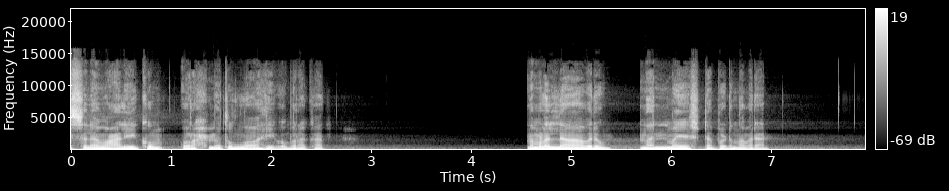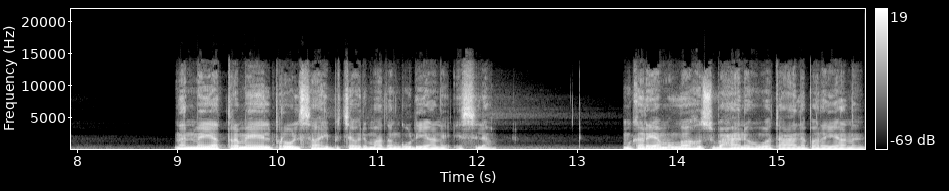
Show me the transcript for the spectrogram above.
അസ്സലാമു അലൈക്കും വറഹമത്തല്ലാഹി വബർക്കാത്ത് നമ്മളെല്ലാവരും നന്മയെ ഇഷ്ടപ്പെടുന്നവരാണ്. നന്മയെ അത്രമേൽ പ്രോത്സാഹിപ്പിച്ച ഒരു മതം കൂടിയാണ് ഇസ്ലാം. നമുക്കറിയാം അള്ളാഹു സുബാനുഹു വതാല പറയാണ്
